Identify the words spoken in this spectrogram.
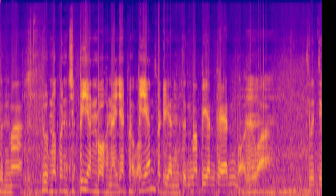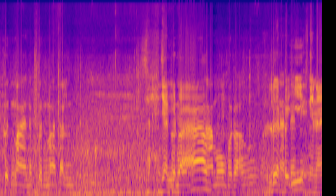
ขึ้นมา รุ่นมาเพิ่นสิเปลี่ยนบ่หั่นน่ะยันเพิ่นเปลี่ยนประเปเด็ลี่ยนนน่ะขึ้นมาเปลี่ยนแผนบ่หรือว่าชีวิตจะขึ้นมานะขึ้นมาตอน ยันเพิ่นว่าอ้าวห้าโมงเพิ่นว่าเอ้าเลื่อนไปอีกนี่นะ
